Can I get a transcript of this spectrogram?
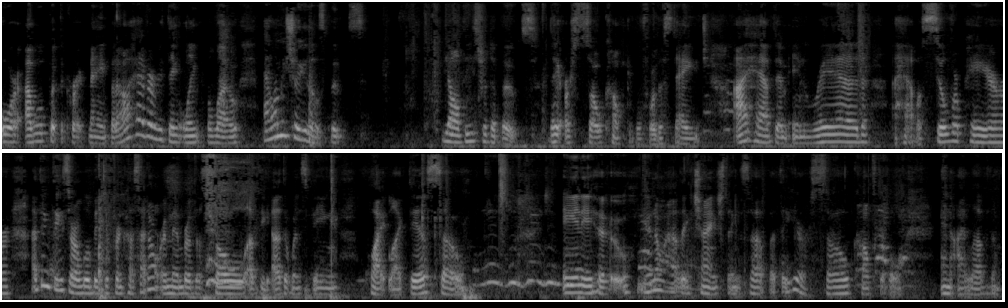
or I will put the correct name, but I'll have everything linked below. And let me show you those boots. Y'all, these are the boots. They are so comfortable for the stage. I have them in red. I have a silver pair. I think these are a little bit different because I don't remember the sole of the other ones being quite like this. So, anywho, you know how they change things up, but they are so comfortable and I love them.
